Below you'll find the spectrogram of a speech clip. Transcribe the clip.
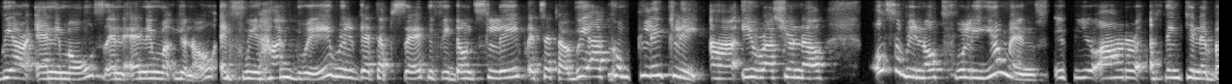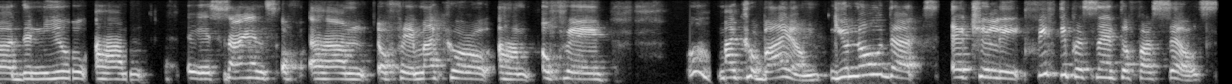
we are animals, and animal, you know, if we're hungry, we'll get upset. If we don't sleep, etc. We are completely uh, irrational also we're not fully humans. If you are thinking about the new um, science of um, of a micro um, of a oh, microbiome, you know that actually 50% of our cells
